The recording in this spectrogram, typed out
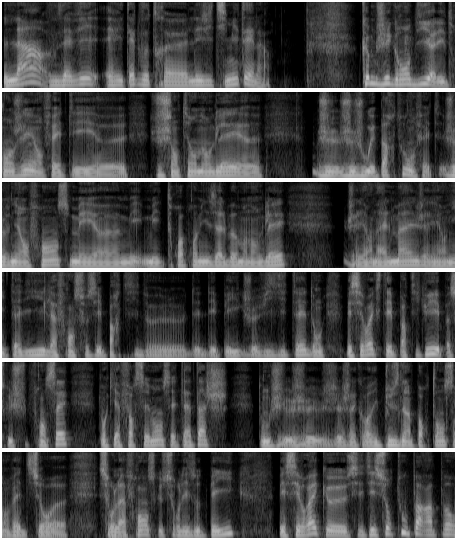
Là, vous avez hérité de votre euh, légitimité, là. Comme j'ai grandi à l'étranger en fait et euh, je chantais en anglais, euh, je, je jouais partout en fait. Je venais en France, mais euh, mes, mes trois premiers albums en anglais. J'allais en Allemagne, j'allais en Italie. La France faisait partie de- des- pays que je visitais. Donc, mais c'est vrai que c'était particulier parce que je suis français, donc il y a forcément cette attache. Donc, j'accordais plus d'importance en fait sur euh, sur la France que sur les autres pays. Mais c'est vrai que c'était surtout par rapport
